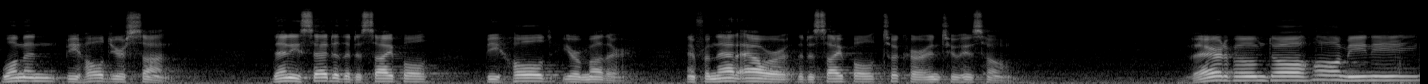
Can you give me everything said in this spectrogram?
Woman, behold your son. Then he said to the disciple, Behold your mother. And from that hour the disciple took her into his home. Verbum Domini.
